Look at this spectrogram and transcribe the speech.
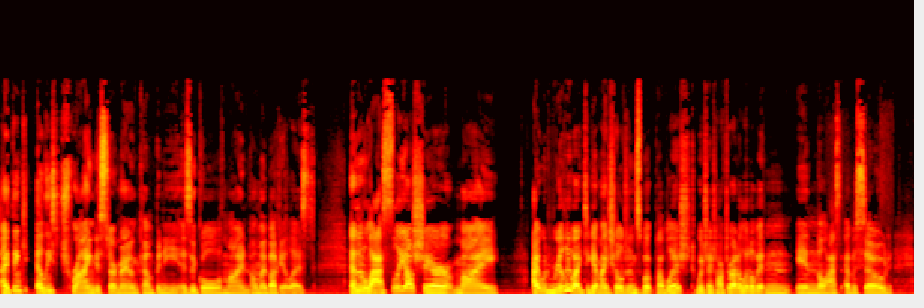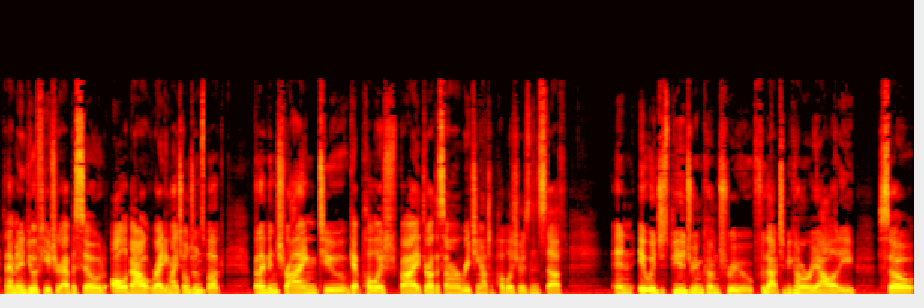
I think at least trying to start my own company is a goal of mine on my bucket list. And then lastly, I'll share my I would really like to get my children's book published, which I talked about a little bit in, in the last episode. And I'm going to do a future episode all about writing my children's book. But I've been trying to get published by throughout the summer, reaching out to publishers and stuff. And it would just be a dream come true for that to become a reality. So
